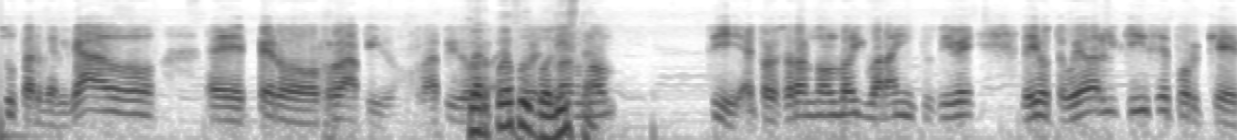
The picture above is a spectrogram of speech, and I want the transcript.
súper delgado, eh, pero rápido, rápido. Cuerpo de El profesor futbolista. Arnold- sí, el profesor Arnoldo Iguarán inclusive le digo, te voy a dar el 15 porque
